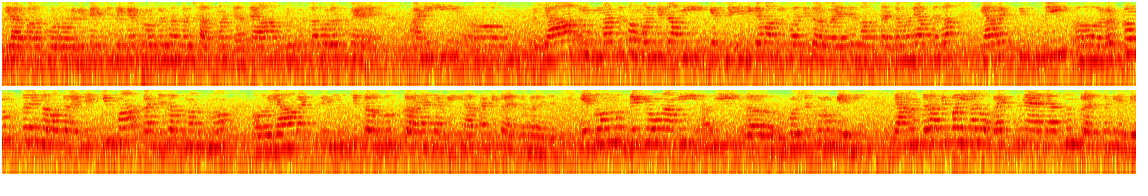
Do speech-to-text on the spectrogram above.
जी आर पास होणं वगैरे त्यांची जे काही प्रोसेस असतात शासनाच्या त्या प्रोसेसला बरंच वेळ आहे. आणि या रुग्णाच्या संबंधित आम्ही घेतलेली जी काही मातृत्वाची चळवळ आहे त्याला त्याच्यामध्ये आपल्याला या वॅक्सिनची रक्कम तरी जमा करायची किंवा राज्य शासनातनं या वॅक्सिनची तरतूद करण्यात यावी यासाठी प्रयत्न करायचे. हे दोन मुद्दे घेऊन आम्ही ही गोष्ट सुरू केली. त्यानंतर आम्ही पहिला लोकायुक्त न्यायालयातून प्रयत्न केले.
